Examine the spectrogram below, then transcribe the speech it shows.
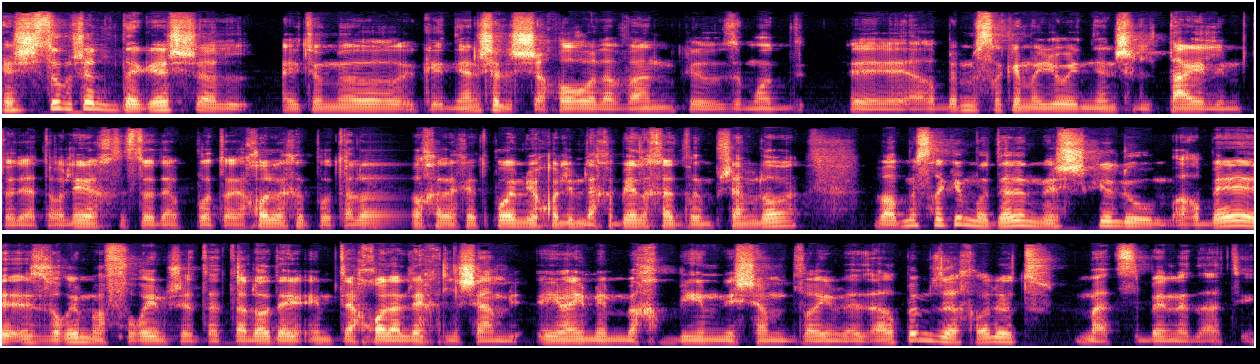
יש סוג של דגש על, הייתי אומר, עניין של שחור או לבן, כאילו זה מאוד, אה, הרבה משחקים היו עניין של טיילים, אתה יודע, אתה הולך, אתה יודע, פה אתה יכול ללכת פה, אתה לא יכול ללכת פה, הם יכולים להחביא לך דברים שם לא, והרבה משחקים מודרניים יש כאילו הרבה אזורים אפורים שאתה אתה לא יודע אם אתה יכול ללכת לשם, אם הם מחביאים לשם דברים, הרבה פעמים זה יכול להיות מעצבן לדעתי.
